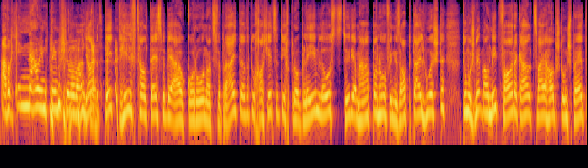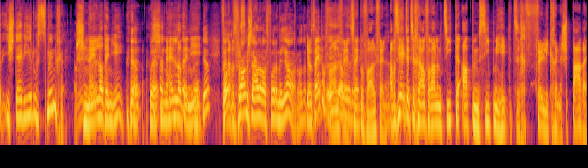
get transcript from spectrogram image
aber genau im dümmsten Moment. Ja, aber dort hilft halt die SBB auch, Corona zu verbreiten. Oder? Du kannst jetzt natürlich problemlos zu Zürich am Hauptbahnhof in ein Abteil husten. Du musst nicht mal mitfahren, gell? zweieinhalb Stunden später ist der Virus zu München. Schneller denn je. Ja. Schneller denn je. Ja, Gut, vor, aber vor allem schneller als vor einem Jahr. Oder? Ja, selber auf alle Ja, Fälle. aber- selber auf alle Fälle. Aber sie hätten sich auch vor allem Zeiten ab dem 7. hätten sich völlig können sparen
